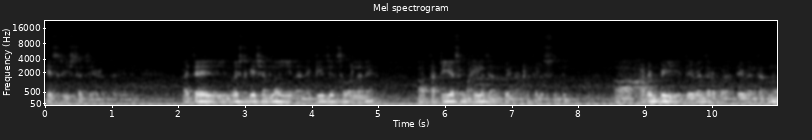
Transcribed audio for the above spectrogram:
కేసు రిజిస్టర్ చేయడం జరిగింది. అయితే ఈ ఇన్వెస్టిగేషన్లో ఈయన నెగ్లిజెన్స్ వల్లనే థర్టీ ఇయర్స్ మహిళ చనిపోయినట్లు తెలుస్తుంది. ఆర్ఎంపీ దేవేందర్ దేవేందర్ను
